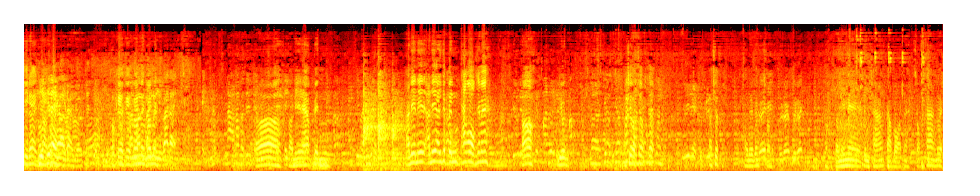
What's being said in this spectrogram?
ขี่ได้ขี่ได้ครับโอเคโอเคแป๊บนึงแป๊บนึงได้ได้หน้าหน้าประเทศอ่าตอนนี้นะครับเป็น อันนี้อันนี้อันนี้อันนี้จะเป็นทางออกใช่ไหมอ๋อยืนเชือกเชือกเชือกเอาเชือกเอาเดี๋ยวเดี๋ยวตอนนี้แม่เป็นช้างตาบอดนะสองข้างด้วย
